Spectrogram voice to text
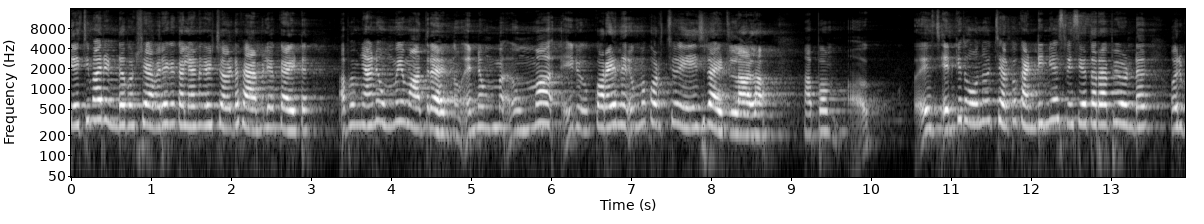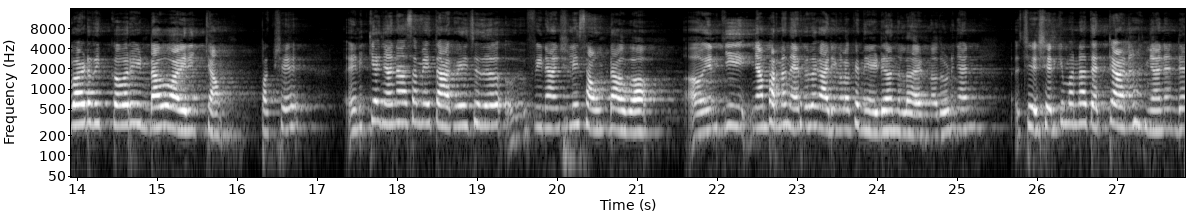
ചേച്ചിമാരുണ്ട് പക്ഷെ അവരെയൊക്കെ കല്യാണം കഴിച്ചു അവരുടെ ഫാമിലിയൊക്കെ ആയിട്ട് അപ്പം ഞാൻ ഉമ്മയും മാത്രമായിരുന്നു എന്റെ ഉമ്മ ഉമ്മ ഒരു കുറേ നേരം ഉമ്മ കുറച്ച് ഏജ്ഡ് ആയിട്ടുള്ള ആളാണ് അപ്പം എനിക്ക് തോന്നുന്നു ചിലപ്പോൾ കണ്ടിന്യൂസ് ഫിസിയോതെറാപ്പി കൊണ്ട് ഒരുപാട് റിക്കവറി ഉണ്ടാവുമായിരിക്കാം. പക്ഷേ എനിക്ക് ഞാൻ ആ സമയത്ത് ആഗ്രഹിച്ചത് ഫിനാൻഷ്യലി സൗണ്ട് ആവുക. എനിക്ക് ഞാൻ പറഞ്ഞ നേരത്തെ കാര്യങ്ങളൊക്കെ നേടുക എന്നുള്ളതായിരുന്നു. അതുകൊണ്ട് ഞാൻ ശരിക്കും പറഞ്ഞാൽ തെറ്റാണ്. ഞാൻ എന്റെ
